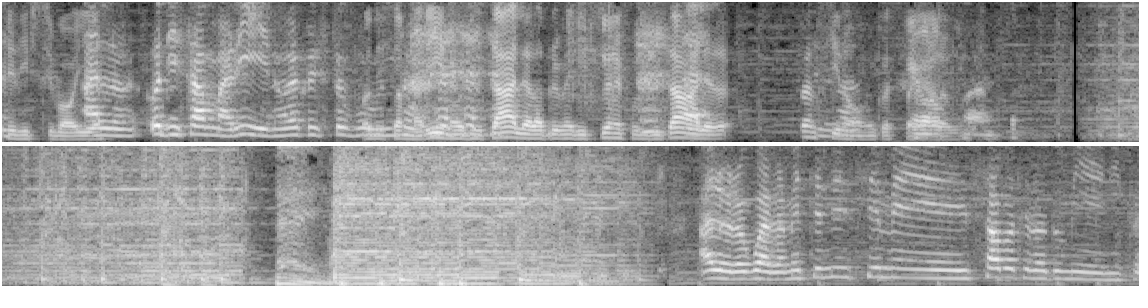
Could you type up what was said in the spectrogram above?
che dir si voglia allora, o di San Marino a questo punto o di San Marino o d'Italia la prima edizione fu d'Italia eh tanti esatto. nomi questa gara. Allora, guarda, mettendo insieme sabato e la domenica,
